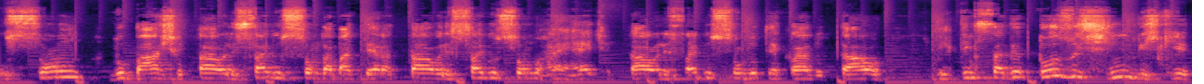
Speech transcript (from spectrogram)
o som do baixo tal, ele sabe o som da bateria tal, ele sabe o som do hi-hat tal, ele sabe o som do teclado tal. Ele tem que saber todos os timbres que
